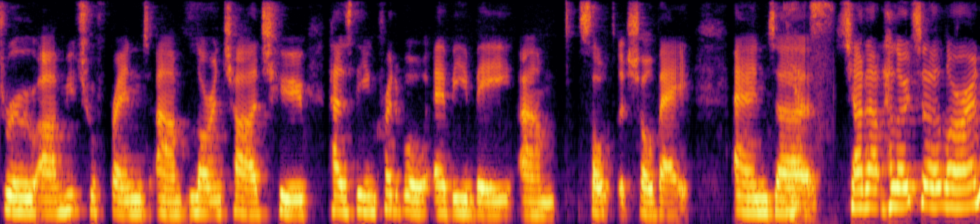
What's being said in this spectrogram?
through our mutual friend, um, Lauren Charge, who has the incredible Airbnb um, Salt at Shoal Bay. And uh, yes. shout out, hello to Lauren.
